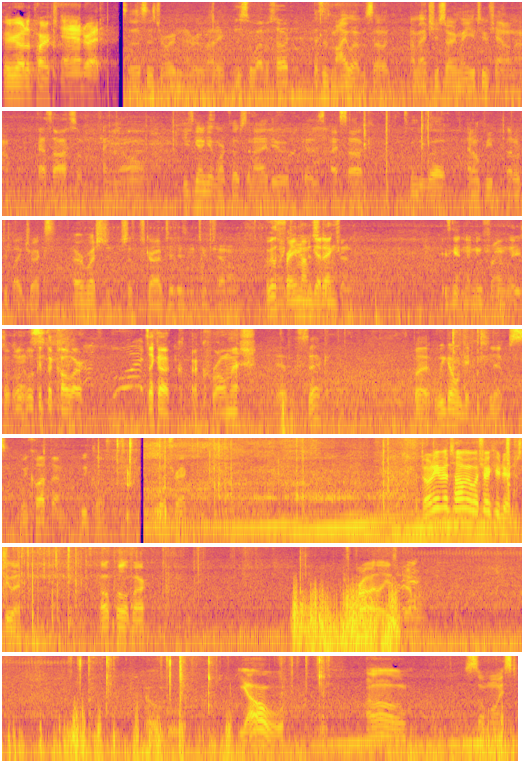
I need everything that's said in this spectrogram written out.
we're gonna go to the park and ride. So this is Jordan, everybody. This is a webisode? This is my webisode. I'm actually starting my YouTube channel now. That's awesome. I know. He's gonna get more clips than I do because I suck. It's gonna be what? I don't be I don't do bike tricks. Everybody should subscribe to his YouTube channel. Look at the Link frame I'm getting. He's getting a new frame, ladies. Look, look- look at the color. It's like a, a chromish. Yeah, it looks sick. But we gonna get clips. We clip them. We clip. Do a trick. Don't even tell me what trick you're doing. Just do it. Oh, pull up bar. He's pro, ladies and gentlemen. Oh. Yo. Oh. So moist.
